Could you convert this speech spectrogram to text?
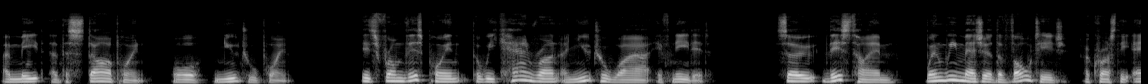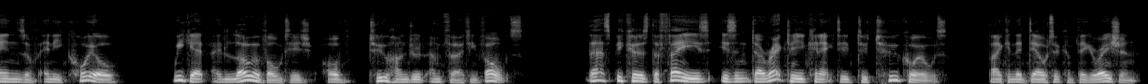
and meet at the star point or neutral point. It's from this point that we can run a neutral wire if needed. So this time, when we measure the voltage across the ends of any coil, we get a lower voltage of 230 volts. That's because the phase isn't directly connected to two coils, like in the delta configuration.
